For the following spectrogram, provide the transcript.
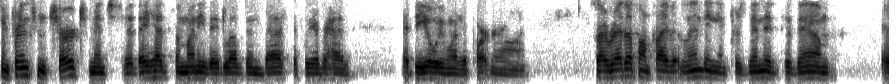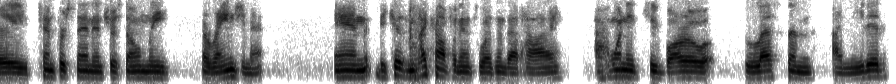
some friends from church mentioned that they had some money they'd love to invest if we ever had a deal we wanted to partner on. So I read up on private lending and presented to them a 10% interest only arrangement. And because my confidence wasn't that high, I wanted to borrow less than I needed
